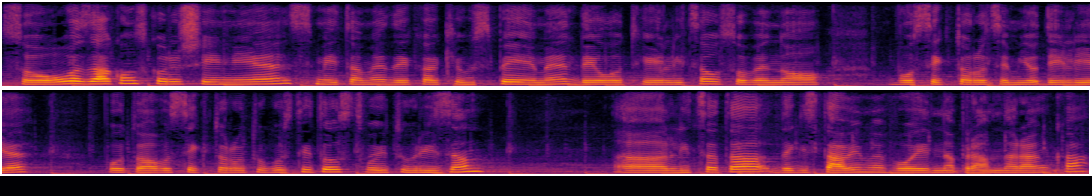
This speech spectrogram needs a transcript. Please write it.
Со ова законско решение сметаме дека ќе успееме делот тие лица, особено во секторот земјоделие, потоа во секторот угостителство и туризам, лицата да ги ставиме во една правна рамка,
